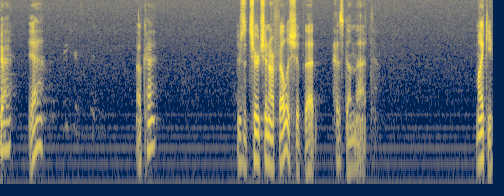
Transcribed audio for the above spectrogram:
Okay. Yeah. Okay. There's a church in our fellowship that has done that. Mikey.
